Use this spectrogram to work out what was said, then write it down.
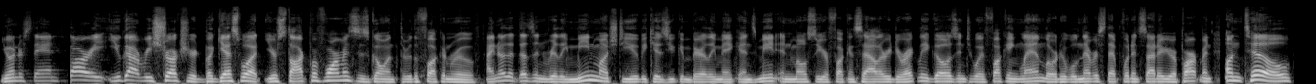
You understand? Sorry, you got restructured, but guess what? Your stock performance is going through the fucking roof. I know that doesn't really mean much to you because you can barely make ends meet and most of your fucking salary directly goes into a fucking landlord who will never step foot inside of your apartment until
